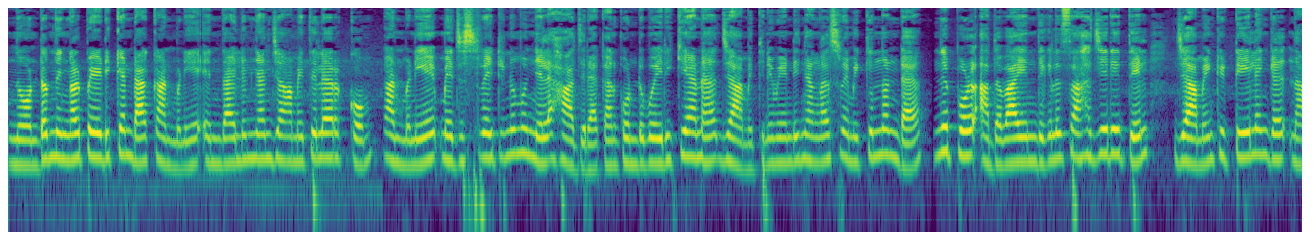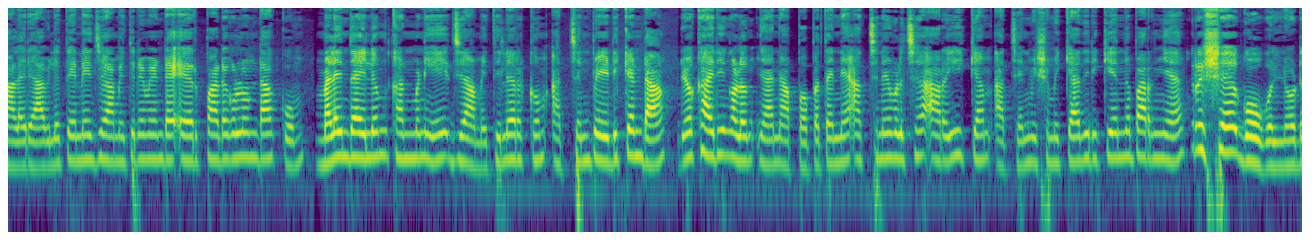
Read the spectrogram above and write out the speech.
ഒന്നുകൊണ്ടും നിങ്ങൾ പേടിക്കണ്ട കൺമണിയെ എന്തായാലും ഞാൻ ജാമ്യത്തിലിറക്കും കൺമണിയെ മജിസ്ട്രേറ്റിനു മുന്നിൽ ഹാജരാക്കാൻ കൊണ്ടുപോയിരിക്കുകയാണ്. ജാമ്യത്തിനു വേണ്ടി ഞങ്ങൾ ശ്രമിക്കുന്നുണ്ട്. ഇന്നിപ്പോൾ അഥവാ എന്തെങ്കിലും സാഹചര്യത്തിൽ ജാമ്യം കിട്ടിയില്ലെങ്കിൽ നാളെ രാവിലെ തന്നെ ജാമ്യത്തിന് വേണ്ട ഏർപ്പാടുകൾ ഉണ്ടാക്കും. നമ്മൾ എന്തായാലും കൺമണിയെ ജാമ്യത്തിലിറക്കും അച്ഛൻ പേടിക്കണ്ട. ഓരോ കാര്യങ്ങളും ഞാൻ അപ്പപ്പ തന്നെ അച്ഛനെ വിളിച്ച് അറിയിക്കാം. അച്ഛൻ വിഷമിക്കാതിരിക്കുക എന്ന് പറഞ്ഞ് കൃഷ് ഗോകുലിനോട്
